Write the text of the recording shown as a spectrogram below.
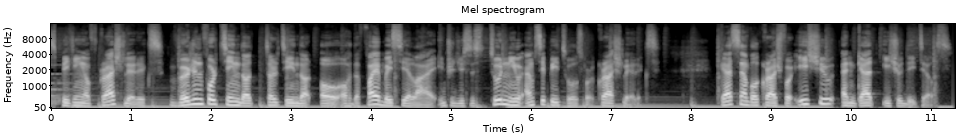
Speaking of Crashlytics, version 14.13.0 of the Firebase CLI introduces two new MCP tools for Crashlytics. Get sample crash for issue and get issue details,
